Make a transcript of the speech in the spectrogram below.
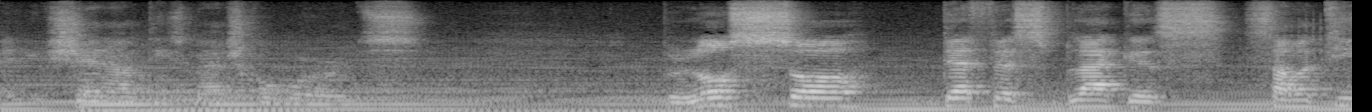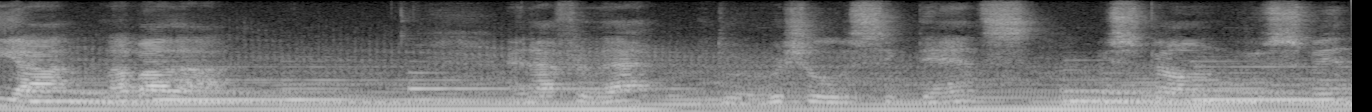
And you chant out these magical words. Blosso Deathus Blackus Samatia Labala. And after that, you do a ritualistic dance, you spin, you spin,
